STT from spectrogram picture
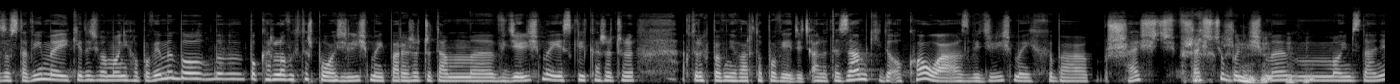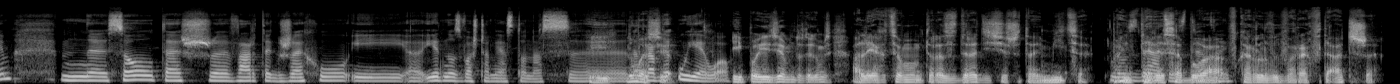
zostawimy i kiedyś wam o nich opowiemy, bo po Karlowych też połaziliśmy i parę rzeczy tam e, widzieliśmy. Jest kilka rzeczy, o których pewnie warto powiedzieć, ale te zamki dookoła, zwiedziliśmy ich chyba sześć, w sześciu byliśmy mhm. moim zdaniem, są też e, warte grzechu i e, jedno zwłaszcza miasto nas I, no naprawdę właśnie, ujęło. I pojedziemy do tego, ale ja chcę wam teraz zdradzić jeszcze tajemnicę. Pani no, Teresa była w Karlowych Warach w teatrze.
